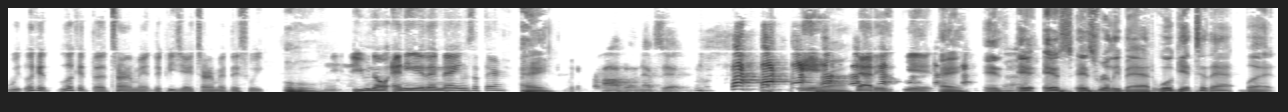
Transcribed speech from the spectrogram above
We look at look at the tournament, the PGA tournament this week. Ooh. Do you know any of their names up there? Hey, Viktor Hovland, that's it. Yeah, that is it. hey, it, it, it's it's really bad. We'll get to that, but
